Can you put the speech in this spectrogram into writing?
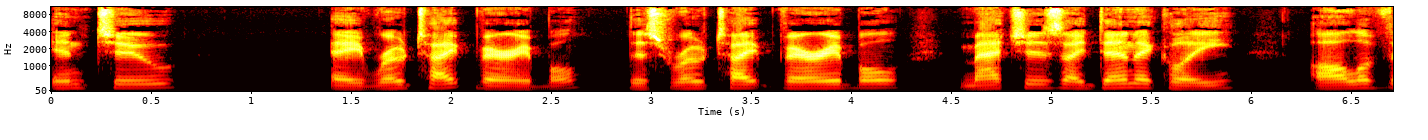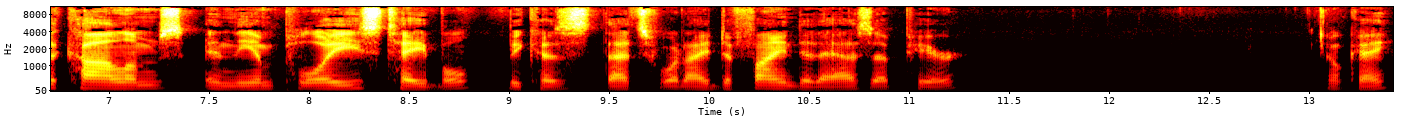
into a row type variable. This row type variable matches identically all of the columns in the employees table because that's what I defined it as up here. Okay.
